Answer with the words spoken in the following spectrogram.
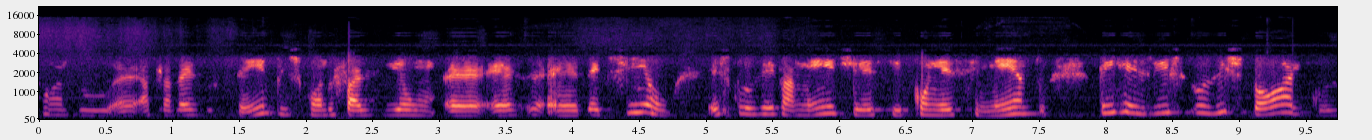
quando é, através do SEMPES, quando faziam, é, é, é, detinham exclusivamente esse conhecimento, tem registros históricos,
